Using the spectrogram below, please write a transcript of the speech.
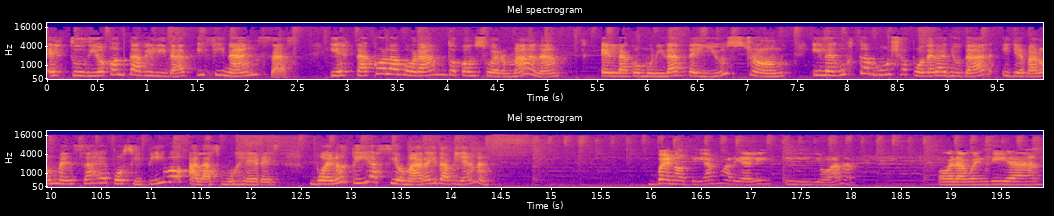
estudió contabilidad y finanzas y está colaborando con su hermana en la comunidad de You Strong y le gusta mucho poder ayudar y llevar un mensaje positivo a las mujeres. Buenos días, Xiomara y Daviana. Buenos días, Marieli y Joana. Hola, buen día.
